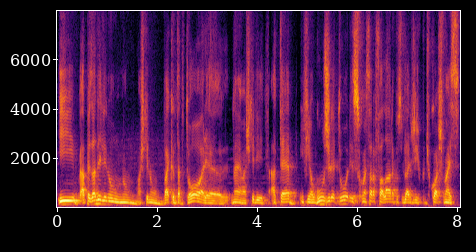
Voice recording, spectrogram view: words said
E apesar dele não, não acho que não vai cantar vitória, né? Acho que ele até, enfim, alguns diretores começaram a falar da possibilidade de, de corte mais,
